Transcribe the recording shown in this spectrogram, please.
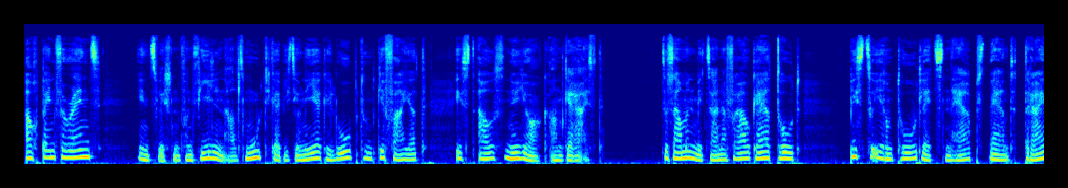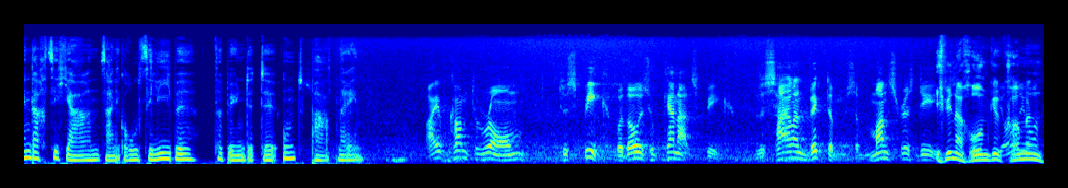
Auch Ben Ferenc, inzwischen von vielen als mutiger Visionär gelobt und gefeiert, ist aus New York angereist. Zusammen mit seiner Frau Gertrud bis zu ihrem Tod letzten Herbst während 83 Jahren seine große Liebe, Verbündete und Partnerin. I have come to Rome to speak for those who cannot speak. Ich bin nach Rom gekommen,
